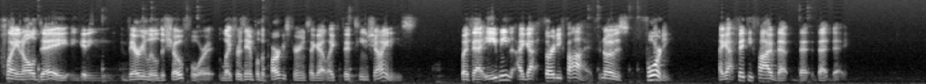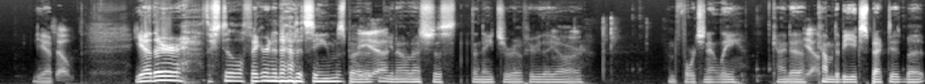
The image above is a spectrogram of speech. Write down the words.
playing all day and getting very little to show for it. Like for example, the park experience, I got like 15 shinies, but that evening I got 35. No, it was 40. I got 55 that that, that day. Yeah. So Yeah, they're they're still figuring it out it seems, but Yeah. you know, that's just the nature of who they mm-hmm. are. Unfortunately, kind of Yeah. come to be expected, but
